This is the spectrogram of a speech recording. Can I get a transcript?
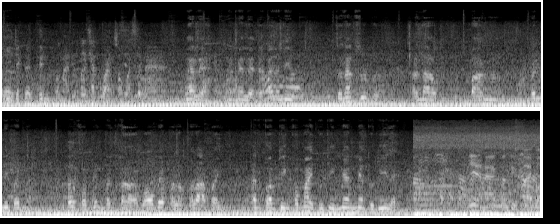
ที่จะเกิดขึ้นประมาณเดี๋ยวประมาณสักวันสองวันข้างหน้านั่นแหละนั่นแหละอันนี้สนับสนุนอันนาบางเพิ่นนี่เพิ่นเพิ่นผมเห็นเพิ่นตาวอลแบบประหลับประหลาดไป อันความจริงก็ไม่ตัวจริงแม่นแม่นตัวนี้แหละนี่นะคนถือป้ายขอ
